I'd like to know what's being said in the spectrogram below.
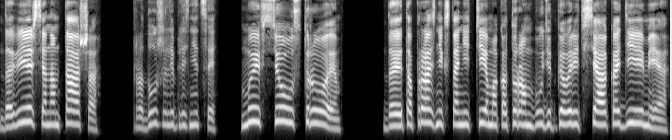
Доверься нам, Таша, продолжили близнецы. Мы все устроим. Да это праздник станет тем, о котором будет говорить вся Академия.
